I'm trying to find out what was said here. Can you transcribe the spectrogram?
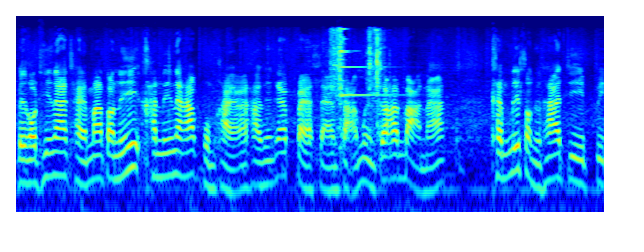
เป็นรถที่น่าใช้มาก ตอนนี้คันนี้นะครับ ผมขายราคาเพียงแค่8 3 9 0 0 0บาทนะแคมรี่ 2.5G ปี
